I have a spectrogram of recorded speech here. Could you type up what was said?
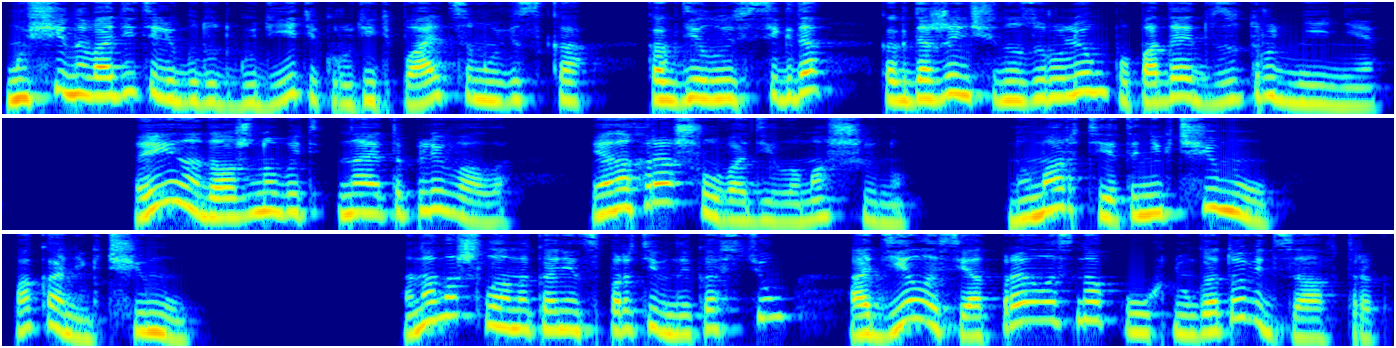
Мужчины-водители будут гудеть и крутить пальцем у виска, как делают всегда, когда женщина за рулем попадает в затруднение. Рина, должно быть, на это плевала и она хорошо водила машину. Но Марте это ни к чему. Пока ни к чему. Она нашла, наконец, спортивный костюм, оделась и отправилась на кухню готовить завтрак.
